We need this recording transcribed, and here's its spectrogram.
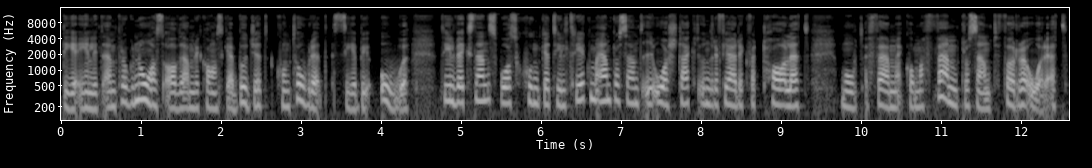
det enligt en prognos av det amerikanska budgetkontoret CBO. Tillväxten spås sjunka till 3,1% i årstakt under det fjärde kvartalet mot 5,5% förra året.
